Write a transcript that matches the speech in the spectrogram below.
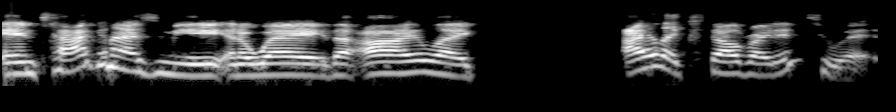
antagonized me in a way that I like I like fell right into it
